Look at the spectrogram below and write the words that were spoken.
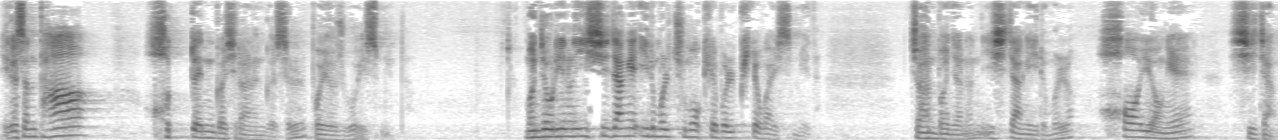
이것은 다 헛된 것이라는 것을 보여주고 있습니다. 먼저 우리는 이 시장의 이름을 주목해 볼 필요가 있습니다. 저한 번연은 이 시장의 이름을 허영의 시장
